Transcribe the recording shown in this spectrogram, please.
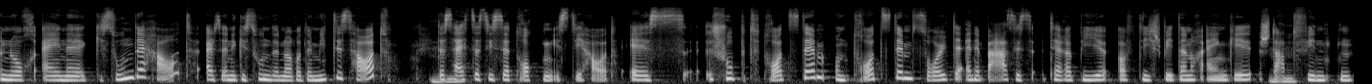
noch eine gesunde Haut, also eine gesunde Neurodermitis-Haut. Das mhm. heißt, dass sie sehr trocken ist, die Haut. Es schuppt trotzdem und trotzdem sollte eine Basistherapie, auf die ich später noch eingehe, mhm. stattfinden.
